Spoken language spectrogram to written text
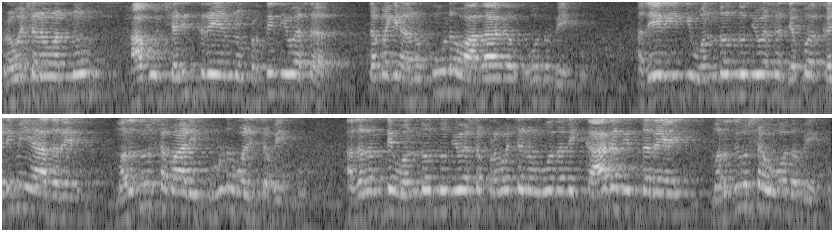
ಪ್ರವಚನವನ್ನು ಹಾಗೂ ಚರಿತ್ರೆಯನ್ನು ಪ್ರತಿ ದಿವಸ ತಮಗೆ ಅನುಕೂಲವಾದಾಗ ಓದಬೇಕು. ಅದೇ ರೀತಿ ಒಂದೊಂದು ದಿವಸ ಜಪ ಕಡಿಮೆಯಾದರೆ ಮರುದಿವಸ ಮಾಡಿ ಪೂರ್ಣಗೊಳಿಸಬೇಕು. ಅದರಂತೆ ಒಂದೊಂದು ದಿವಸ ಪ್ರವಚನ ಓದಲಿಕ್ಕಾಗದಿದ್ದರೆ ಮರುದಿವಸ ಓದಬೇಕು.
